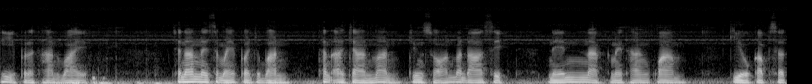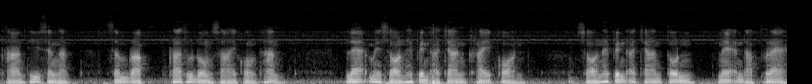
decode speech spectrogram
ที่ประทานไว้ ฉะนั้นในสมัยปัจจุบันท่านอาจารย์มั่นจึงสอนบรรดาสิทธิ์เน้นหนักในทางความเกี่ยวกับสถานที่สงัดสำหรับพระธุดงสายของท่าน และไม่สอนให้เป็นอาจารย์ใครก่อน สอนให้เป็นอาจารย์ตนในอันดับแรก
